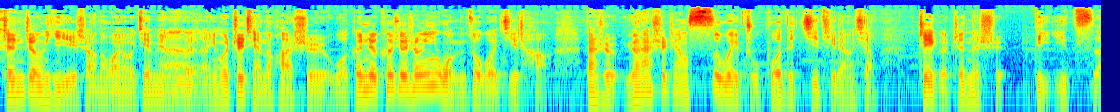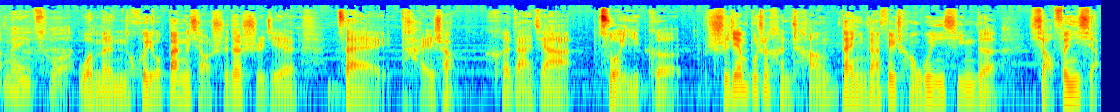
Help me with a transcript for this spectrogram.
真正意义上的网友见面会了。因为之前的话是我跟着科学声音，我们做过几场，但是原来是这样四位主播的集体亮相，这个真的是第一次啊！没错，我们会有半个小时的时间在台上和大家做一个时间不是很长，但应该非常温馨的小分享。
